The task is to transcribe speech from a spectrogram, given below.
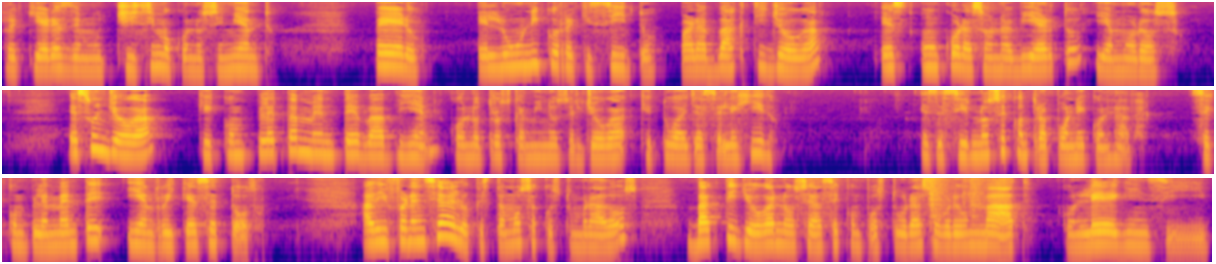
requieres de muchísimo conocimiento. Pero el único requisito para Bhakti Yoga es un corazón abierto y amoroso. Es un yoga que completamente va bien con otros caminos del yoga que tú hayas elegido. Es decir, no se contrapone con nada, se complementa y enriquece todo. A diferencia de lo que estamos acostumbrados, Bhakti Yoga no se hace con postura sobre un mat, con leggings y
